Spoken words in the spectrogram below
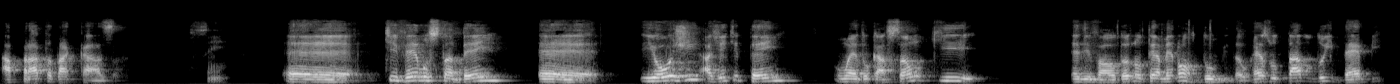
a prata da casa. Sim. É, tivemos também, é, e hoje a gente tem uma educação que, Edivaldo, eu não tenho a menor dúvida, o resultado do IDEB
